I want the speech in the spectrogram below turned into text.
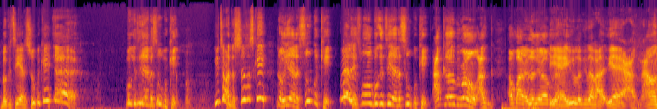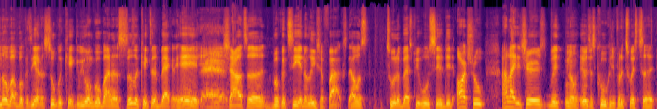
Booker T had a super kick. Yeah. Booker T had a super kick. You talking about the scissors kick? No, he had a super kick. Really? This one Booker T had a super kick. I could be wrong. I, I'm about to look it up. now. Yeah, you can look it up. I, yeah, I, I don't know about Booker T. He had a super kick. If you want to go by the scissor kick to the back of the head, Yeah. shout out to Booker T and Alicia Fox. That was two of the best people who still did our troop. I like the cheers, but you know it was just cool because you put a twist to it.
